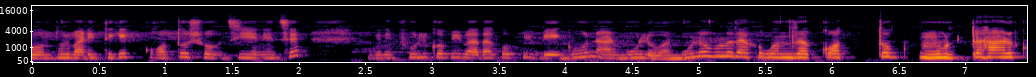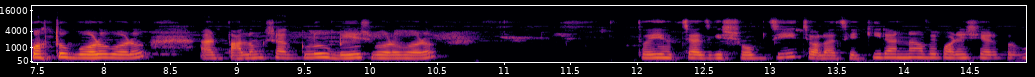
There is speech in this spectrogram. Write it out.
বন্ধুর বাড়ি থেকে কত সবজি এনেছে। এখানে ফুলকপি বাঁধাকপি বেগুন আর মূলো। আর মূলোগুলো দেখো বন্ধুরা কত মোটা আর কত বড় বড়। আর পালং শাকগুলো বেশ বড় বড়। তো এই হচ্ছে আজকে সবজি। চল আজকে কী রান্না হবে পরে শেয়ার করব।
